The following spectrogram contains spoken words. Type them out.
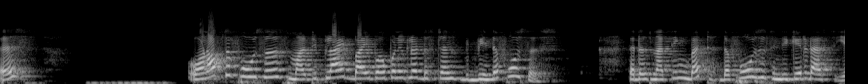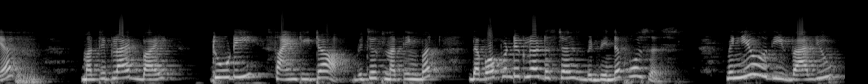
is one of the forces multiplied by perpendicular distance between the forces. That is nothing but the force is indicated as F multiplied by 2d sine theta which is nothing but the perpendicular distance between the forces. We knew the value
